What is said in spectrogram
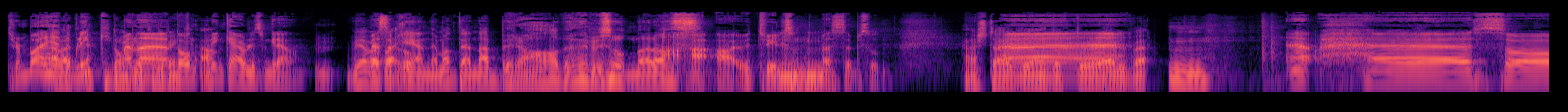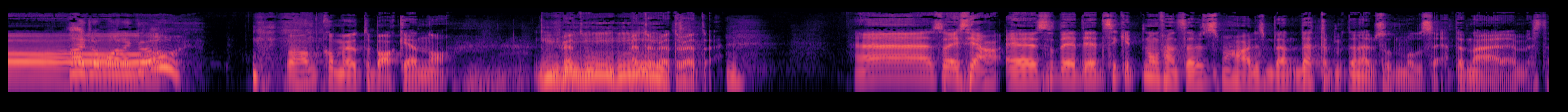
Tror den bare heter Blink. Don't men Blink eh, eller Blink, Don't ja. Er jo liksom greia. Mm. Vi er i hvert fall enige om at den er bra, den episoden der, altså. Ja, ja, utvilsomt den beste episoden. Hashtag uh, Dr. 11. Mm. Ja, uh, så I don't wanna go. Og han kommer jo tilbake igjen nå. Vet du, vet du, vet du. Vet du. Eh, så ja, så det, det er sikkert noen fans der ute som har liksom den, dette, denne episoden må du se. Den er den beste.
